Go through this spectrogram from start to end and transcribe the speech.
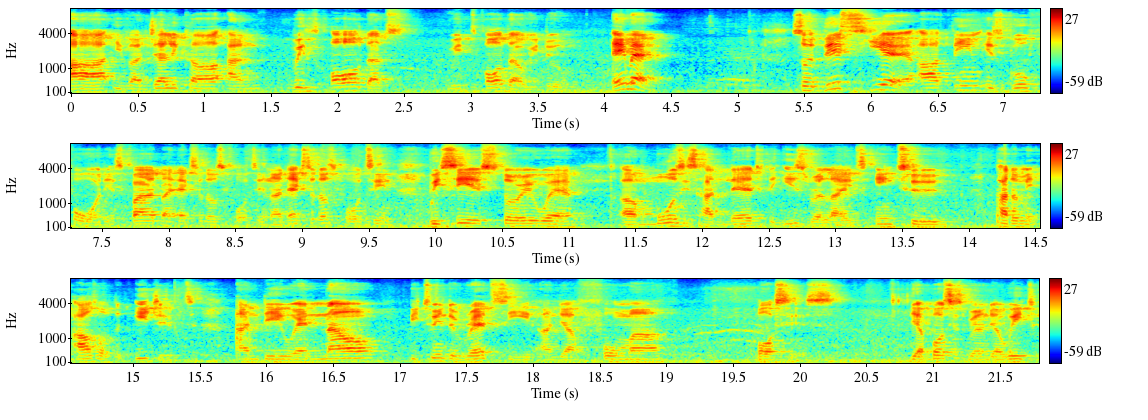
are evangelical and with all that with all that we do. Amen. So this year our theme is go forward, inspired by Exodus 14. And Exodus 14, we see a story where um, Moses had led the Israelites into, pardon me, out of Egypt, and they were now between the Red Sea and their former bosses. Their bosses were on their way to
